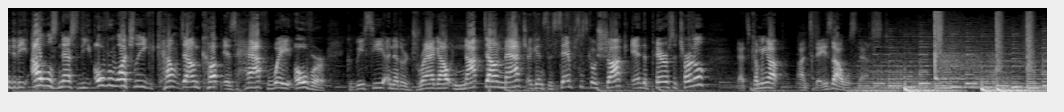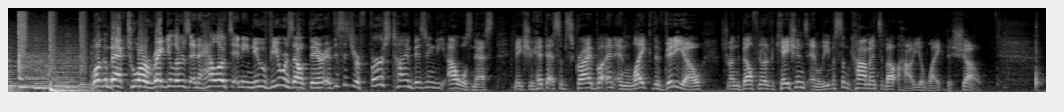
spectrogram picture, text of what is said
Into the Owl's Nest, the Overwatch League Countdown Cup is halfway over. Could we see another drag-out knockdown match against the San Francisco Shock and the Paris Eternal? That's coming up on today's Owl's Nest. Welcome back to our regulars and hello to any new viewers out there. If this is your first time visiting the Owl's Nest, make sure you hit that subscribe button and like the video, turn on the bell for notifications, and leave us some comments about how you like the show.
